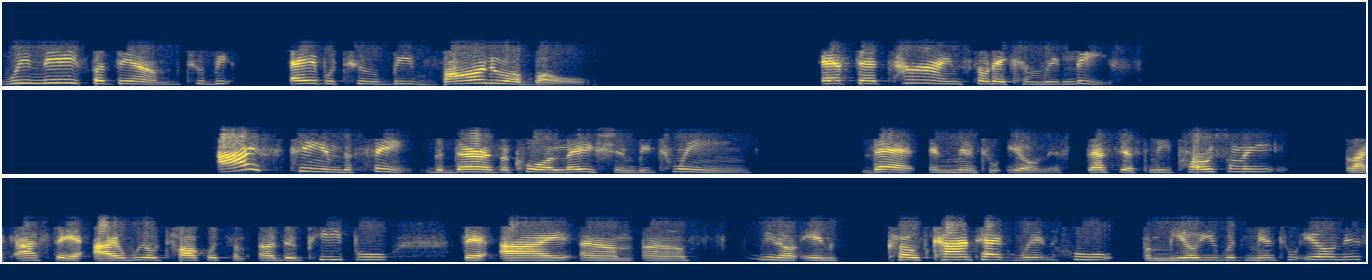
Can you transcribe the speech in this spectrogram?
We need for them to be able to be vulnerable at that time so they can release. I tend to think that there is a correlation between that and mental illness. That's just me personally. Like I said, I will talk with some other people that I am, uh, you know, in close contact with who familiar with mental illness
